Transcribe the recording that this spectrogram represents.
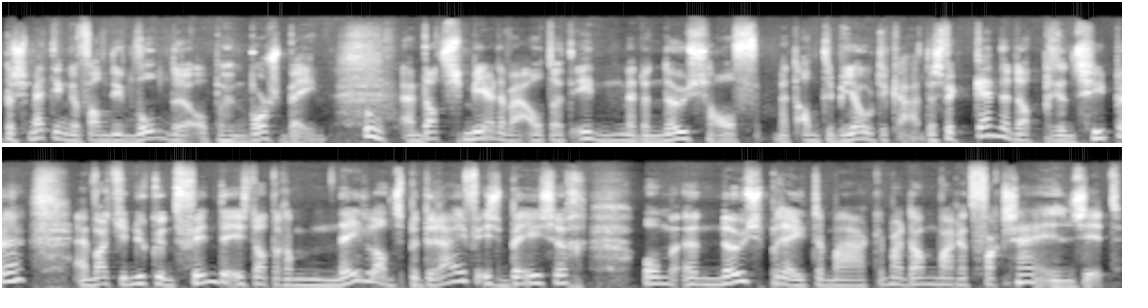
besmettingen van die wonden op hun borstbeen. Oeh. En dat smeerden wij altijd in met een neushalf met antibiotica. Dus we kennen dat principe. En wat je nu kunt vinden is dat er een Nederlands bedrijf is bezig om een neusspray te maken, maar dan waar het vaccin in zit.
